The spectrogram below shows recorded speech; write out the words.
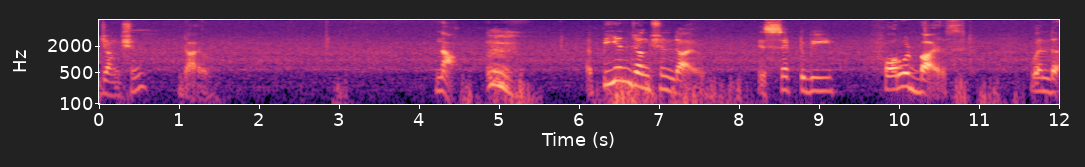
junction diode. Now, a PN junction diode is said to be forward biased when the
